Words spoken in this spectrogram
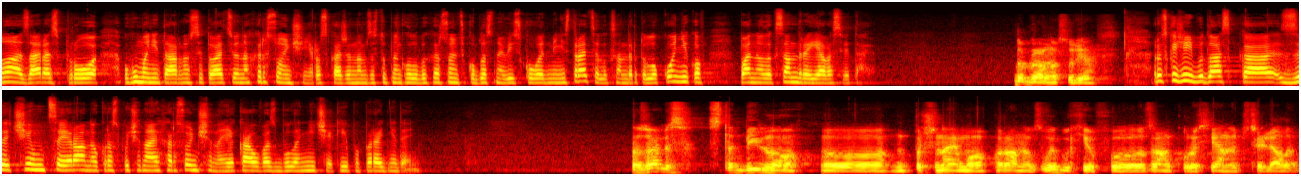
Ну а зараз про гуманітарну ситуацію на Херсонщині розкаже нам заступник голови Херсонської обласної військової адміністрації Олександр Толоконніков. Пане Олександре, я вас вітаю. Доброго ранок, студія. Розкажіть, будь ласка, з чим цей ранок розпочинає Херсонщина? Яка у вас була ніч, який попередній день? На жаль, стабільно е, починаємо ранок з вибухів. Зранку росіяни обстріляли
